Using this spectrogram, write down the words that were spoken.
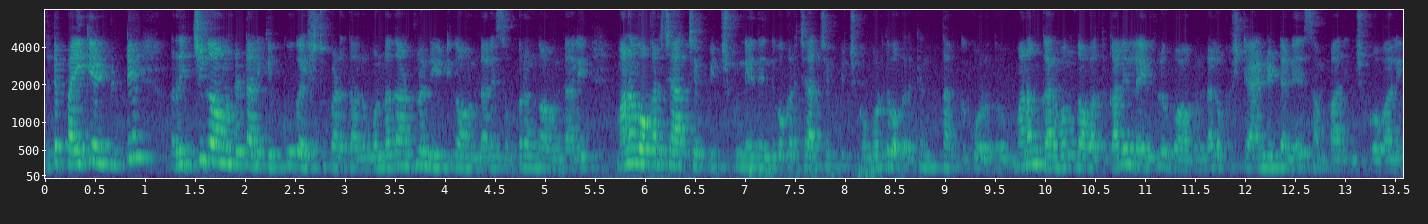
అంటే పైకి ఏంటంటే రిచ్గా ఉండటానికి ఎక్కువగా ఇష్టపడతారు. ఉన్న దాంట్లో నీట్గా ఉండాలి శుభ్రంగా ఉండాలి. మనం ఒకరి చేత చెప్పించుకునేది ఎందుకు? ఒకరి చేత చెప్పించుకోకూడదు ఒకరి కింద తగ్గకూడదు. మనం గర్వంగా బతకాలి లైఫ్లో బాగుండాలి ఒక స్టాండర్డ్ అనేది సంపాదించుకోవాలి.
